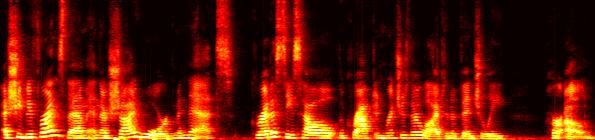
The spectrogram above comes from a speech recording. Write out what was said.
As she befriends them and their shy ward, Minette, Greta sees how the craft enriches their lives and eventually her own.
